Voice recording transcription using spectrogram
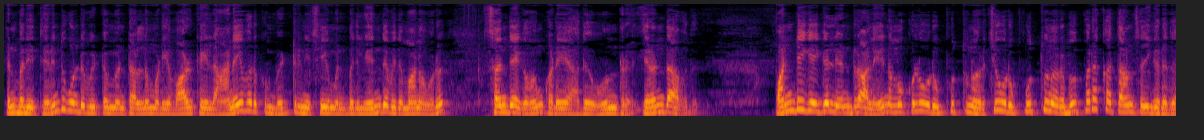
என்பதை தெரிந்து கொண்டு விட்டோம் என்றால் நம்முடைய வாழ்க்கையில் அனைவருக்கும் வெற்றி நிச்சயம் என்பதில் எந்த விதமான ஒரு சந்தேகமும் கிடையாது. ஒன்று. இரண்டாவது பண்டிகைகள் என்றாலே நமக்குள்ள ஒரு புத்துணர்ச்சி ஒரு புத்துணர்வு பிறக்கத்தான் செய்கிறது.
